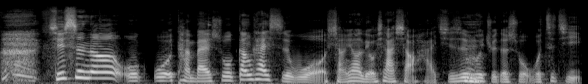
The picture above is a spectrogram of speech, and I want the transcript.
其实呢，我我坦白说，刚开始我想要留下小孩，其实会觉得说，我自己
